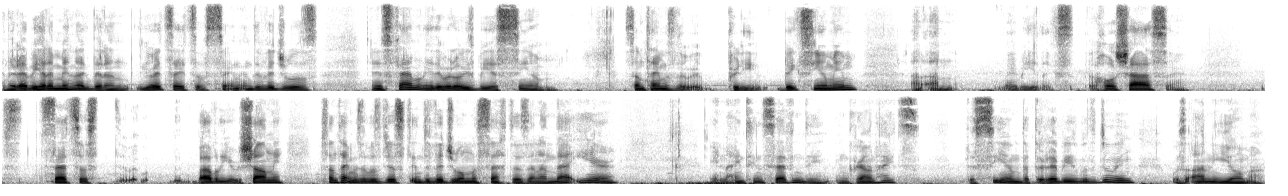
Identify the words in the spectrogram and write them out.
And the Rebbe had a minhag that on yahrzeits of certain individuals in his family, there would always be a siyum. Sometimes there were pretty big siyumim on, on maybe like a whole shas or sets of Bavli Yerushalmi. Sometimes it was just individual masechtas, and on that year, in 1970, in Crown Heights, the siyum that the Rebbe was doing was on Yoma,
